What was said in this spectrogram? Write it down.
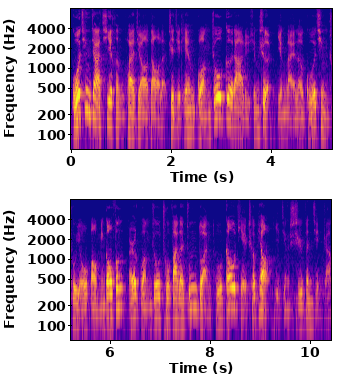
国庆假期很快就要到了，这几天广州各大旅行社迎来了国庆出游报名高峰，而广州出发的中短途高铁车票已经十分紧张。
